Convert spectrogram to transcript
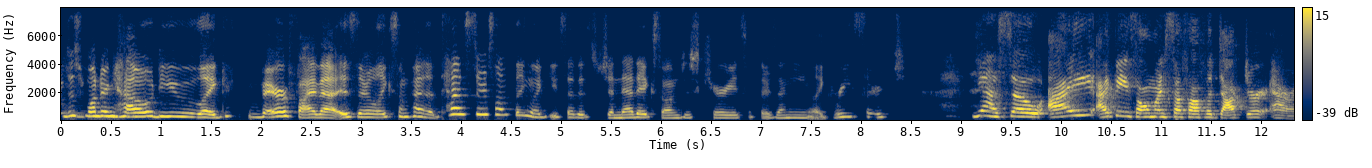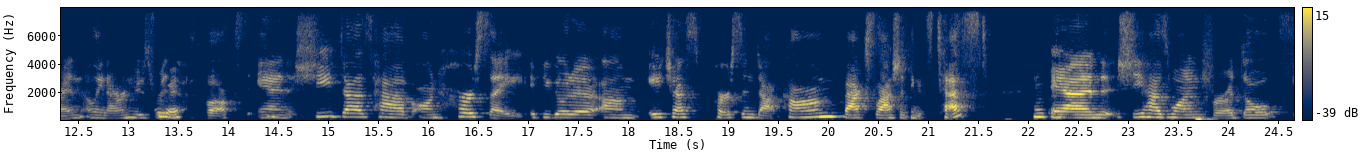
I'm just wondering how do you like verify that? Is there like some kind of test or something? Like you said, it's genetic, so I'm just curious if there's any like research. Yeah, so I I base all my stuff off of Dr. Aron, Elaine Aron, who's written Okay. those books, and she does have on her site. If you go to um, hsperson.com backslash, I think it's test, Okay. and she has one for adults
